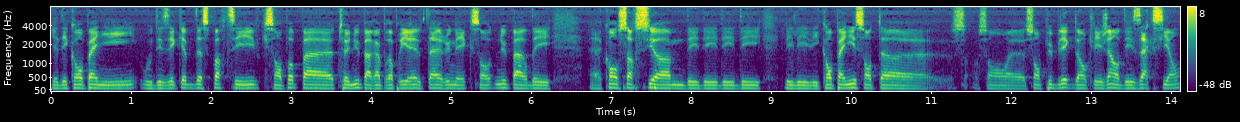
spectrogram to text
il y a des compagnies ou des équipes de sportives qui ne sont pas tenues par un propriétaire unique, sont tenues par des, euh, consortium, des, les, compagnies euh, sont, publiques, donc les gens ont des actions.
